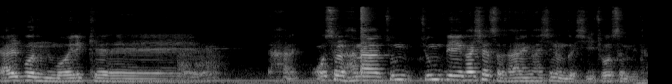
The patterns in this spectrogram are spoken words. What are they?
얇은 뭐 이렇게 한- 옷을 하나 준, 준비해 가셔서 산행하시는 것이 좋습니다.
